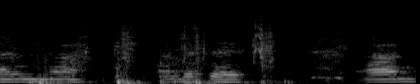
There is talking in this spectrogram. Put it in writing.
and uh, and that uh, and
